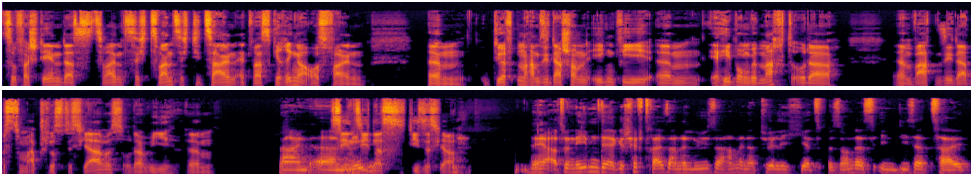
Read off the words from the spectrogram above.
zu verstehen, dass 2020 die Zahlen etwas geringer ausfallen ähm, dürften. Haben Sie da schon irgendwie ähm, Erhebungen gemacht oder ähm, warten Sie da bis zum Abschluss des Jahres oder wie ähm, Nein, äh, sehen Sie das dieses Jahr? Naja, also neben der Geschäftsreiseanalyse haben wir natürlich jetzt besonders in dieser Zeit,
